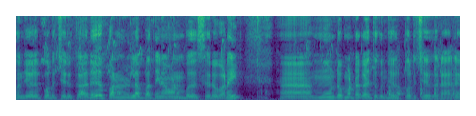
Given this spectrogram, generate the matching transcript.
குஞ்சுகளை பொறிச்சிருக்காரு. பன்னெண்டில் பார்த்தீங்கன்னா ஒன்பது சிறுவடை மூன்று முட்டை கழுத்து குஞ்சுகள் பொறிச்சிருக்கிறாரு.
